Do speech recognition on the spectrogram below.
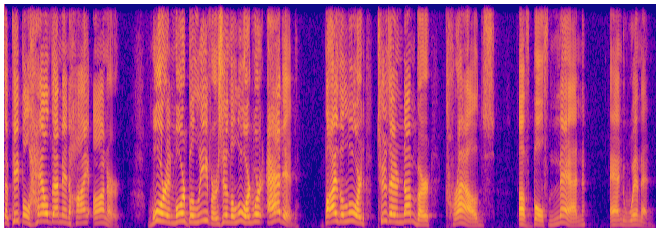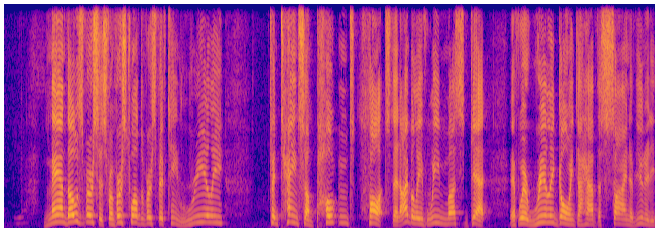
the people held them in high honor. More and more believers in the Lord were added by the Lord to their number, crowds of both men and women. Man, those verses from verse 12 to verse 15 really contain some potent thoughts that I believe we must get if we're really going to have the sign of unity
